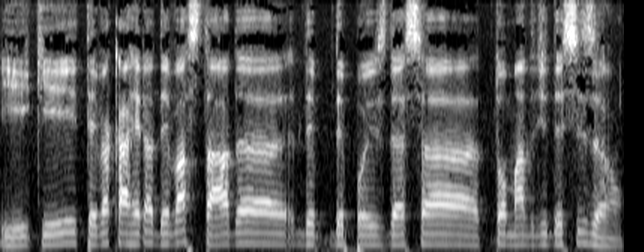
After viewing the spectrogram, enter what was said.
e que teve a carreira devastada de, depois dessa tomada de decisão.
